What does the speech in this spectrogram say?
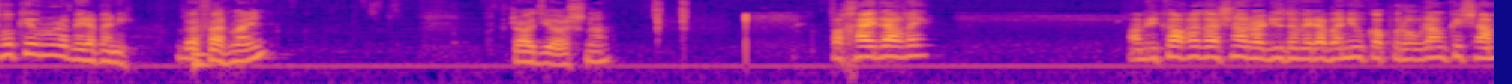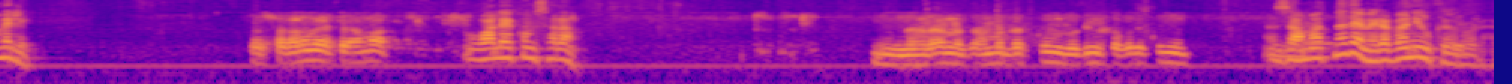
څوک وروره مهرباني بفرمایئ رادیو آشنا په خیر راغلی امریکا غږ آشنا رادیو د مهرباني او کا پروګرام کې شامل یې سلام احترامات وعلیکم سلام نارا نظام در کوم لودین خبرې کوم زحمت نه دی مهرباني وکړئ وروره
